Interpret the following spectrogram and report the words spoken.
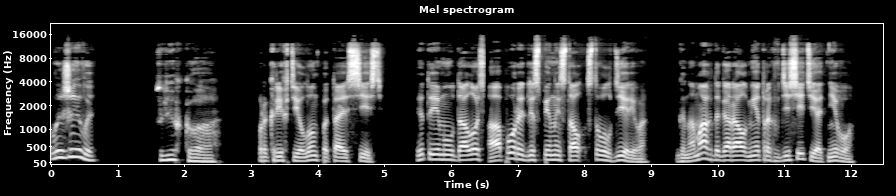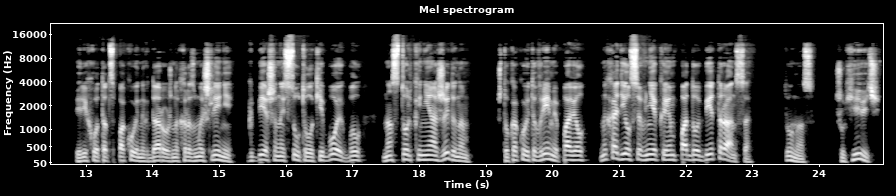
вы живы?» «Слегка», — прокряхтел он, пытаясь сесть. Это ему удалось, а опорой для спины стал ствол дерева. Гономах догорал метрах в десяти от него. Переход от спокойных дорожных размышлений к бешеной сутолоке боек был настолько неожиданным, что какое-то время Павел находился в некоем подобии транса. «Кто у нас? Шухевич?»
